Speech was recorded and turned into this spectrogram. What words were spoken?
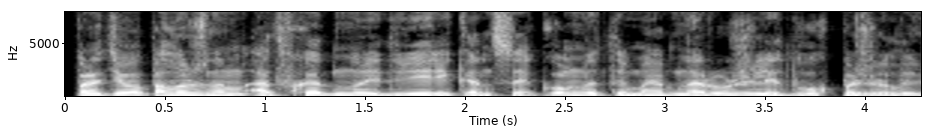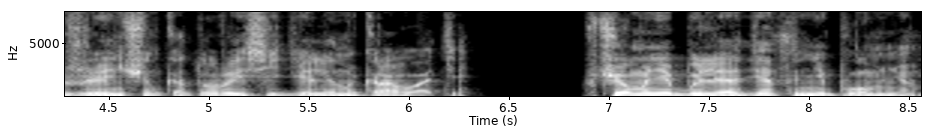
В противоположном от входной двери конце комнаты мы обнаружили двух пожилых женщин, которые сидели на кровати. В чем они были одеты, не помню.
